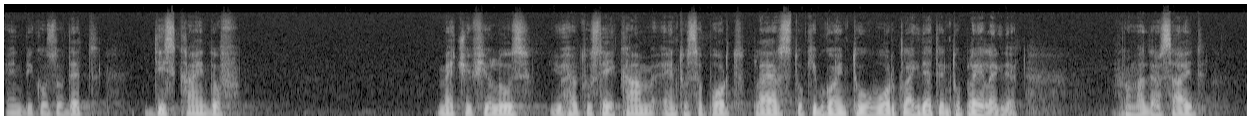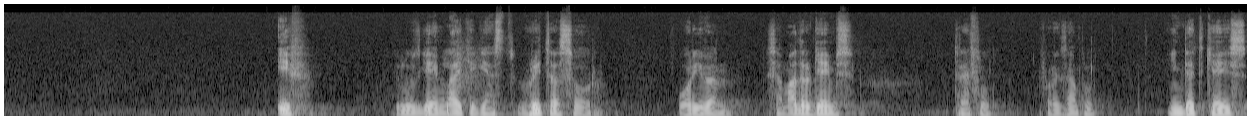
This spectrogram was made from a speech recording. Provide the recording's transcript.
And because of that, this kind of match, if you lose, you have to stay calm and to support players to keep going to work like that and to play like that. From other side, if you lose game like against Ritas or or even some other games, Treffel, for example, in that case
